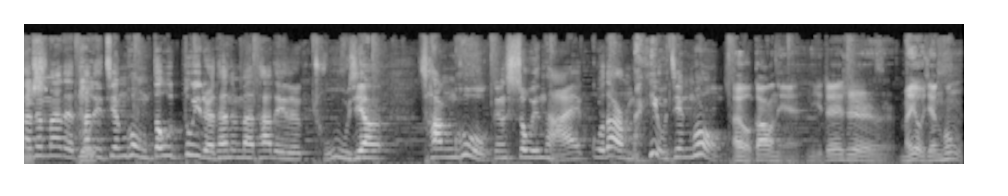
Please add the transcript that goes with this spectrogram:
他他妈的，他的监控都对着他他妈他的储物箱、仓库跟收银台过道没有监控。哎，我告诉你，你这是没有监控。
